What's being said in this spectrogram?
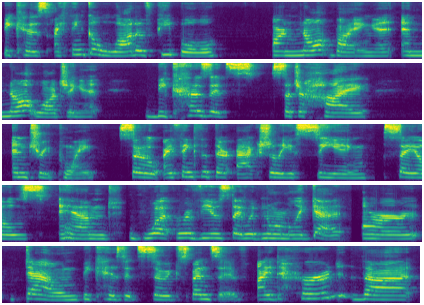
because I think a lot of people are not buying it and not watching it because it's such a high entry point so I think that they're actually seeing sales and what reviews they would normally get are down because it's so expensive. I'd heard that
